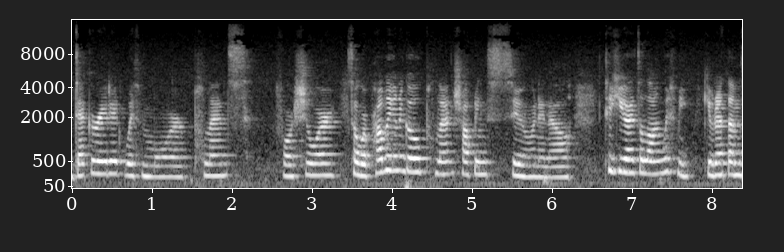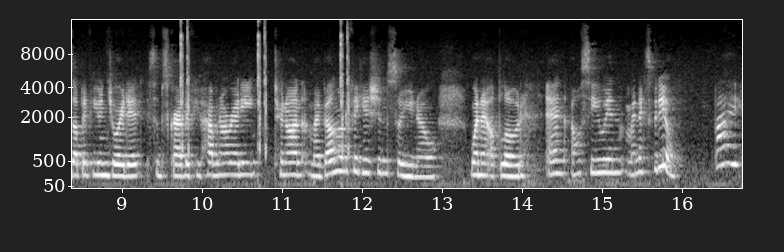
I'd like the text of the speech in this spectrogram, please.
decorate it with more plants for sure. So we're probably gonna go plant shopping soon and I'll take you guys along with me. Give it a thumbs up if you enjoyed it. Subscribe if you haven't already. Turn on my bell notifications so you know when I upload. And I'll see you in my next video. Bye!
